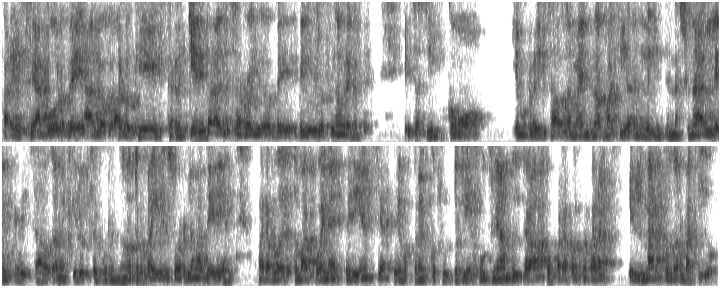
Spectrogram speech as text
para que sea acorde a lo, a lo, que se requiere para el desarrollo de, del hidrógeno verde. Es así como hemos revisado también normativa a nivel internacional, hemos revisado también qué es lo que está ocurriendo en otros países sobre la materia para poder tomar buenas experiencias. Tenemos también consultorías funcionando y trabajo para poder preparar el marco normativo.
